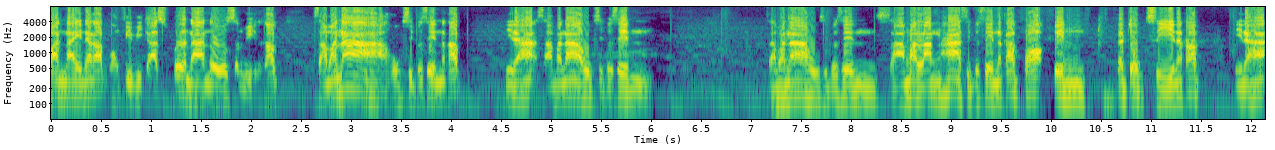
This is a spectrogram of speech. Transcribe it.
บานในนะครับของฟิล์มมีการซูเปอร์นาโนเซรามิกนะครับสามพันห้าหกสิบเปอร์เซ็นต์นะครับนี่นะฮะสามพันห้าหกสิบเปอร์เซ็นต์ สามพันห้าหกสิบเปอร์เซ็นต์สามพันหลังห้าสิบเปอร์เซ็นต์นะครับ เพราะเป็นกระจกสีนะครับ นี่นะฮะ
